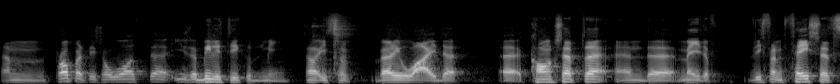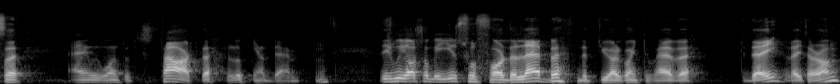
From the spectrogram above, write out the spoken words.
some properties of what uh, usability could mean. So it's a very wide uh, concept uh, and uh, made of different facets, and we want to start looking at them. Hmm? This will also be useful for the lab that you are going to have today, later on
